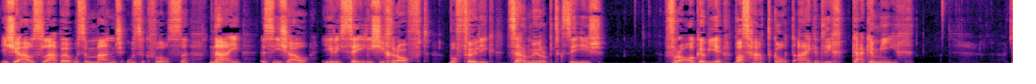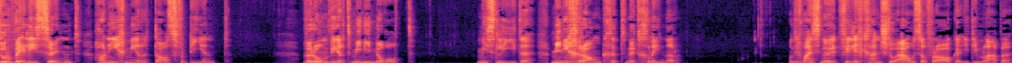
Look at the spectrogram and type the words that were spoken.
ist ja auch das Leben aus dem Mensch rausgeflossen. Nein, es ist auch ihre seelische Kraft, wo völlig zermürbt war. Fragen wie, was hat Gott eigentlich gegen mich? Durch welche Sünde habe ich mir das verdient? Warum wird meine Not, mein Leiden, meine Krankheit nicht kleiner? Und ich weiß nicht, vielleicht kennst du auch so Fragen in deinem Leben.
